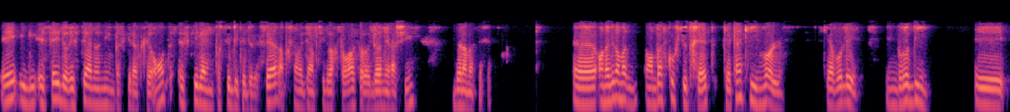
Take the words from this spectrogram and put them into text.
Et il essaye de rester anonyme parce qu'il a très honte. Est-ce qu'il a une possibilité de le faire? Après, on va dire un petit Dvar sur le dernier Rashi de la Masechet. Euh, on a vu dans, en Bafkouf Yutret, quelqu'un qui vole, qui a volé une brebis et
